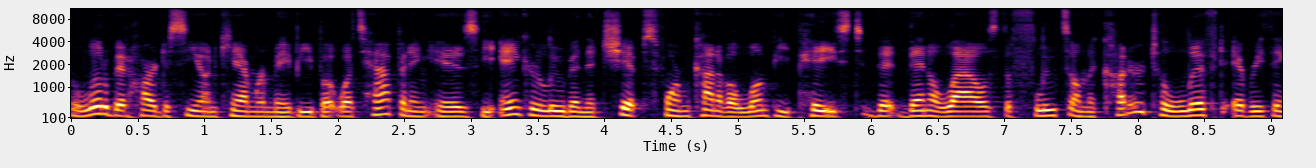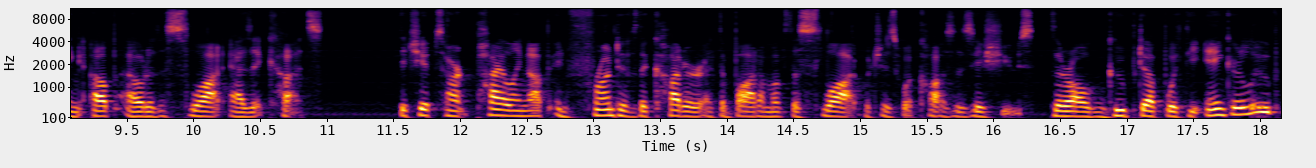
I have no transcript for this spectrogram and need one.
It's a little bit hard to see on camera maybe, but what's happening is the anchor lube and the chips form kind of a lumpy paste that then allows the flutes on the cutter to lift everything up out of the slot as it cuts. The chips aren't piling up in front of the cutter at the bottom of the slot, which is what causes issues. They're all gooped up with the anchor lube,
